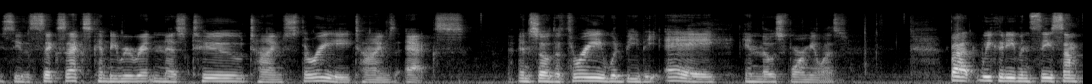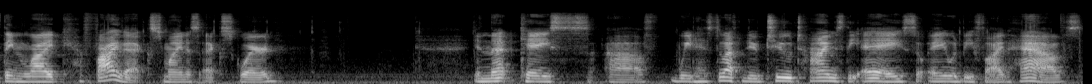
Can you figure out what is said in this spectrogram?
You see the 6x can be rewritten as 2 times 3 times x. And so the 3 would be the a in those formulas. But we could even see something like 5x minus x squared. In that case, uh, we'd still have to do 2 times the a. So a would be 5 halves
